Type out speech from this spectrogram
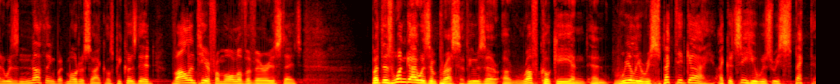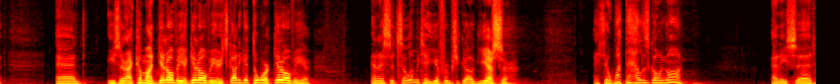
and it was nothing but motorcycles because they'd volunteer from all over various states. But this one guy was impressive. He was a, a rough cookie and, and really respected guy. I could see he was respected. And he said, All right, come on, get over here, get over here. He's got to get to work, get over here. And I said, So let me tell you, you're from Chicago? Yes, sir. I said, What the hell is going on? And he said,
